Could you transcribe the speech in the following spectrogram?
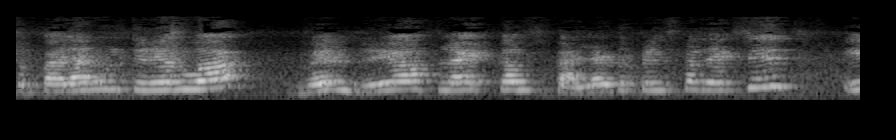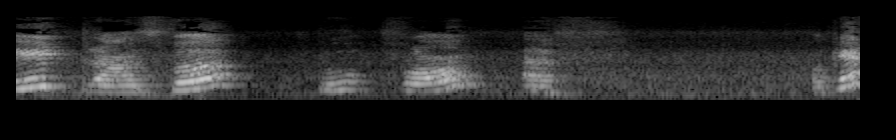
तो पहला रूल क्लियर हुआ, when ray of light comes parallel to principal axis it transfer to from f. okay?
